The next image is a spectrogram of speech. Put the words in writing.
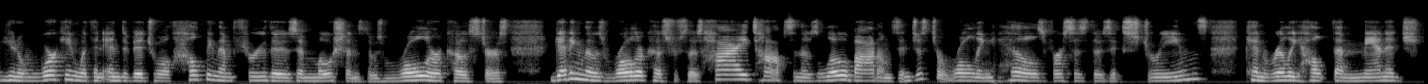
you know working with an individual helping them through those emotions those roller coasters getting those roller coasters those high tops and those low bottoms and just to rolling hills versus those extremes can really help them manage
